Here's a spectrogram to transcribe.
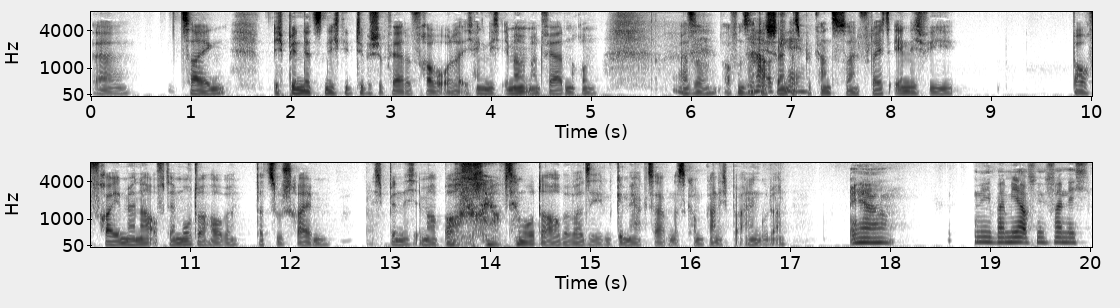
äh, zeigen, ich bin jetzt nicht die typische Pferdefrau oder ich hänge nicht immer mit meinen Pferden rum. Also offensichtlich Ah, scheint okay. das bekannt zu sein. Vielleicht ähnlich wie bauchfreie Männer auf der Motorhaube dazu schreiben. Ich bin nicht immer bauchfrei auf der Motorhaube, weil sie gemerkt haben, das kommt gar nicht bei allen gut an. Ja. Nee, bei mir auf jeden Fall nicht.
